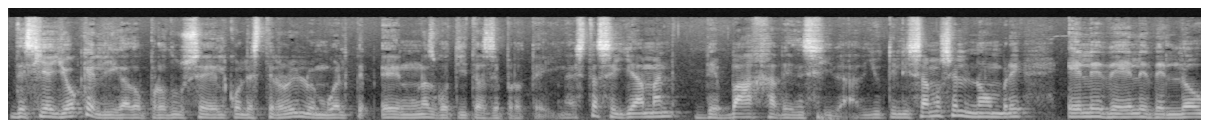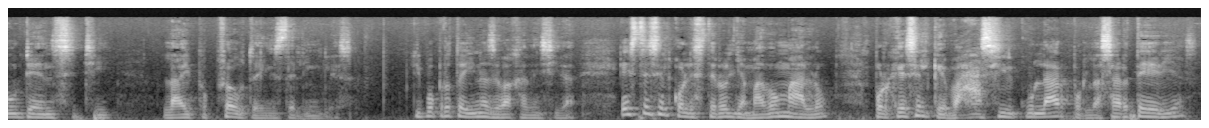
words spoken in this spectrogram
decía yo que el hígado produce el colesterol y lo envuelve en unas gotitas de proteína. Estas se llaman de baja densidad y utilizamos el nombre LDL de low density lipoproteins del inglés. Lipoproteínas de baja densidad. Este es el colesterol llamado malo porque es el que va a circular por las arterias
